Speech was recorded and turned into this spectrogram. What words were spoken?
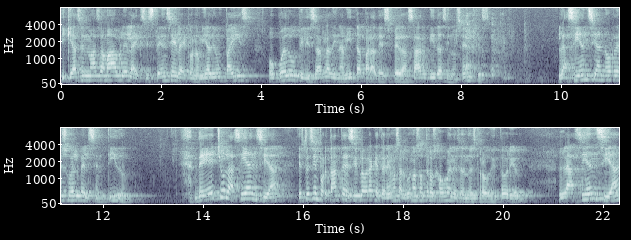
y que hacen más amable la existencia y la economía de un país o puedo utilizar la dinamita para despedazar vidas inocentes. La ciencia no resuelve el sentido. De hecho, la ciencia, y esto es importante decirlo ahora que tenemos algunos otros jóvenes en nuestro auditorio, la ciencia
